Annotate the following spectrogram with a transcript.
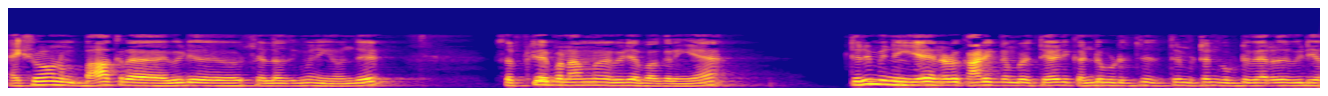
மேக்ஸிமம் நம்ம பார்க்குற வீடியோஸ் எல்லாத்துக்குமே நீங்கள் வந்து சப்ஸ்கிரைப் பண்ணாமல் வீடியோ பார்க்குறீங்க. திரும்பி நீங்கள் என்னோட காண்டாக்ட் நம்பர் தேடி கண்டுபிடிச்சி திரும்பி ரிட்டன் கூப்பிட்டு வேறு எதாவது வீடியோ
